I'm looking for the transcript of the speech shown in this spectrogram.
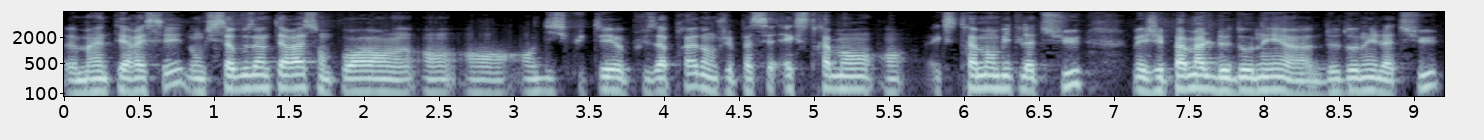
m'a intéressé. Donc si ça vous intéresse, on pourra en, en, discuter plus après. Donc je vais passer extrêmement, extrêmement vite là-dessus, mais j'ai pas mal de données, de données là-dessus.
